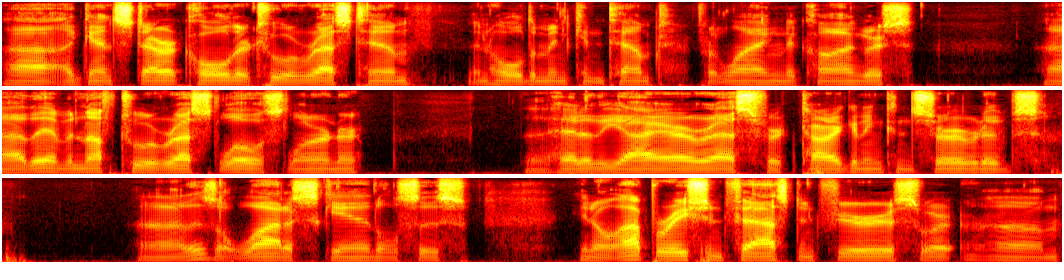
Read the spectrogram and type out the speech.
uh, against Eric Holder to arrest him and hold him in contempt for lying to Congress. Uh, they have enough to arrest Lois Lerner, the head of the IRS, for targeting conservatives. Uh, there's a lot of scandals. There's you know, Operation Fast and Furious, or um,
